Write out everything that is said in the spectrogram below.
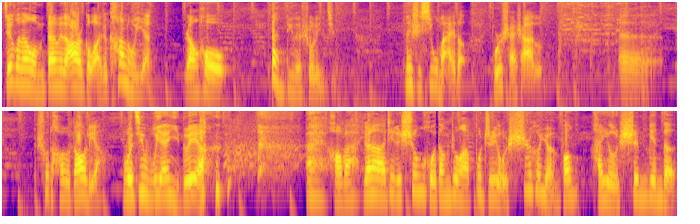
结果呢，我们单位的二狗啊就看了我一眼，然后淡定的说了一句：“那是吸雾霾的，不是筛沙子。”呃，说的好有道理啊，我竟无言以对啊。哎，好吧，原来这个生活当中啊，不只有诗和远方，还有身边的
